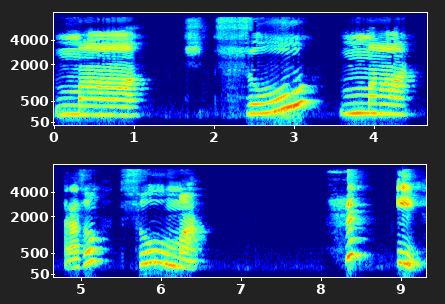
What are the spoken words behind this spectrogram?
Ма, Су, Ма. Разом сума. С, І,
